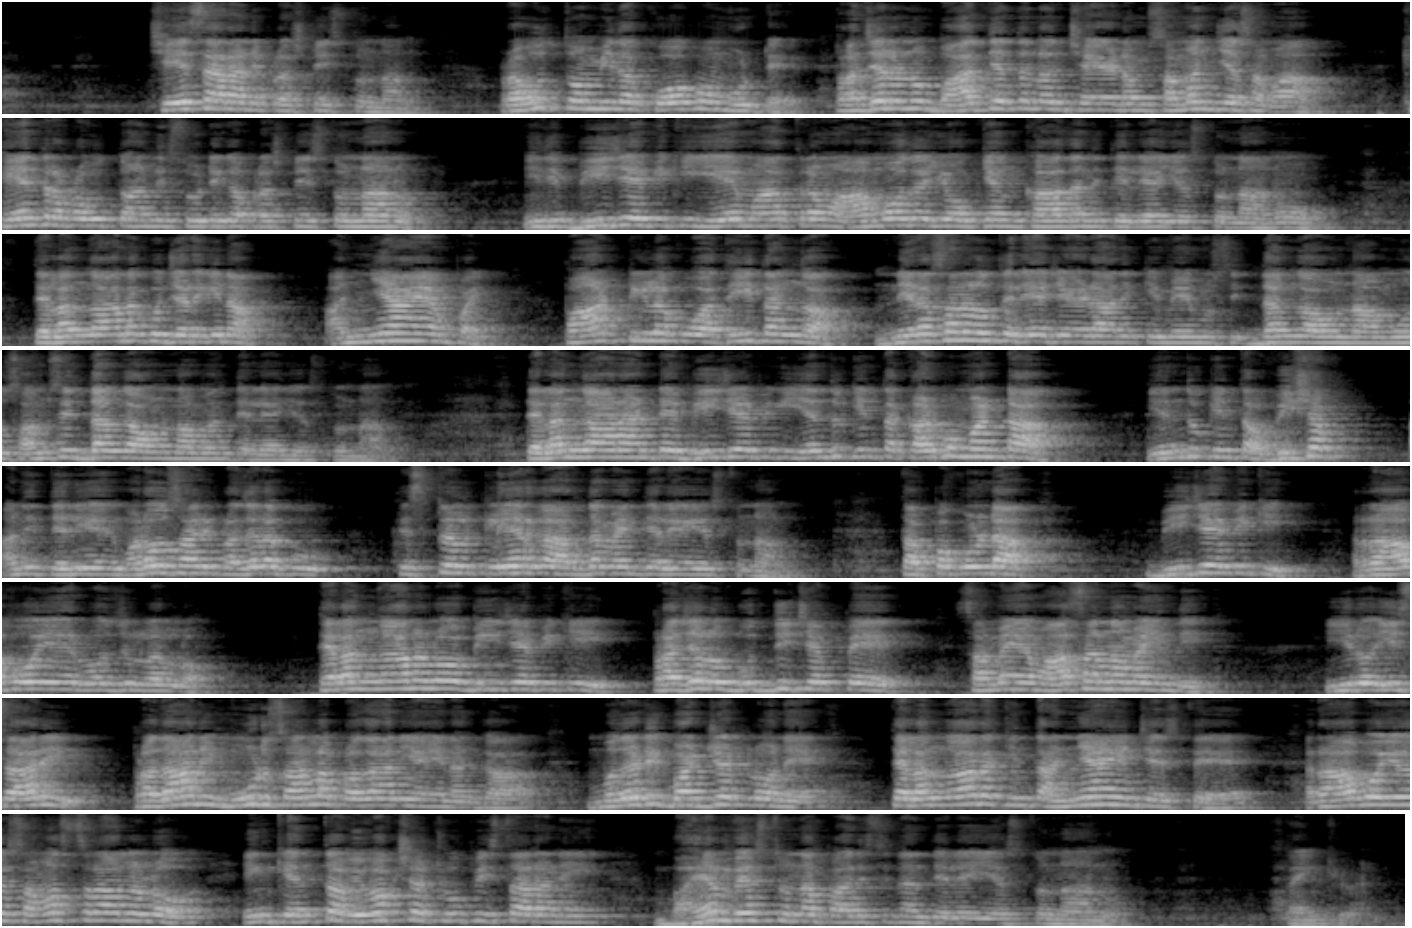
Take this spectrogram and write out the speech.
చేశారని ప్రశ్నిస్తున్నాను. ప్రభుత్వం మీద కోపం ఉంటే ప్రజలను బాధ్యతలను చేయడం సమంజసమా? కేంద్ర ప్రభుత్వాన్ని సూటిగా ప్రశ్నిస్తున్నాను. ఇది బీజేపీకి ఏమాత్రం ఆమోదయోగ్యం కాదని తెలియజేస్తున్నాను. తెలంగాణకు జరిగిన అన్యాయంపై పార్టీలకు అతీతంగా నిరసనలు తెలియజేయడానికి మేము సిద్ధంగా ఉన్నాము సంసిద్ధంగా ఉన్నామని తెలియజేస్తున్నాను. తెలంగాణ అంటే బీజేపీకి ఎందుకు ఇంత కడుపు మంట ఎందుకు ఇంత విషం అని తెలియ మరోసారి ప్రజలకు క్రిస్టల్ క్లియర్గా అర్థమైంది తెలియజేస్తున్నాను. తప్పకుండా బీజేపీకి రాబోయే రోజులలో తెలంగాణలో బీజేపీకి ప్రజలు బుద్ధి చెప్పే సమయం ఆసన్నమైంది. ఈరో ఈసారి ప్రధాని మూడు సార్ల ప్రధాని అయినాక మొదటి బడ్జెట్లోనే తెలంగాణకి ఇంత అన్యాయం చేస్తే రాబోయే సంవత్సరాలలో ఇంకెంత వివక్ష చూపిస్తారని భయం వేస్తున్న పరిస్థితి అని తెలియజేస్తున్నాను. థ్యాంక్ యూ అండి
